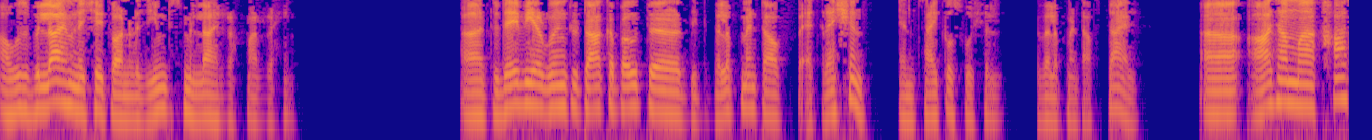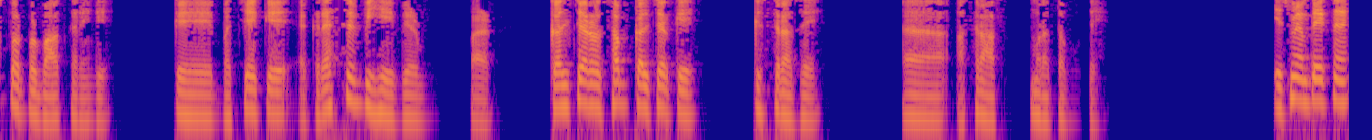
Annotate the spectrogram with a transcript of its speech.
Auzubillahiminashaitanirajim. Bismillahirrahmanirrahim. Uh, today we are going to talk about uh, the development of aggression and psychosocial development of child. Uh, आज हम ख़ास तौर पर बात करेंगे कि बच्चे के एग्रेसिव बिहेवियर पर कल्चर और सब कल्चर के किस तरह से असरात मुरतब होते हैं इसमें हम देखते हैं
